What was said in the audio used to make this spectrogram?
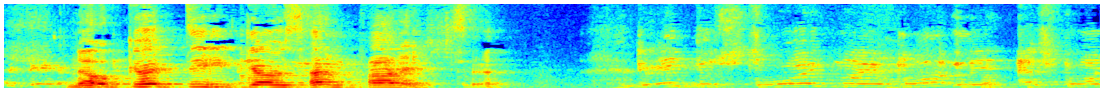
had No good deed goes unpunished. They destroyed my apartment as far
